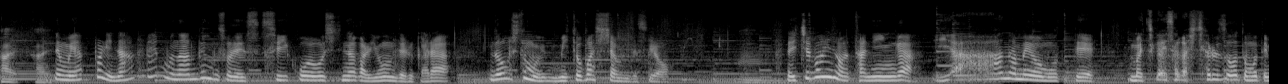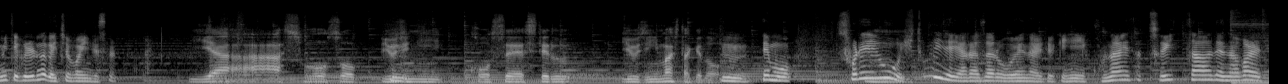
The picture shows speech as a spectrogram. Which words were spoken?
はい、はい、はい。でもやっぱり何遍も何遍もそれ遂行しながら読んでるからどうしても見飛ばしちゃうんですよ。うん。で一番いいのは他人が嫌な目を持って間違い探してやるぞと思って見てくれるのが一番いいんです。いやー、そうそう、友人に構成してる友人いましたけど、うん、でもそれを一人でやらざるを得ない時にこの間ツイッターで流れて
